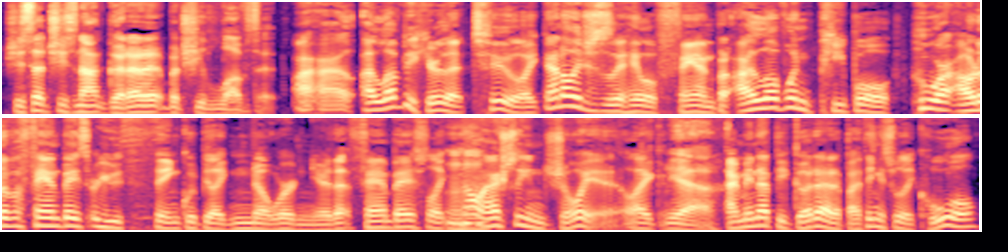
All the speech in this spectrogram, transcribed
She said she's not good at it, but she loves it. I, I I love to hear that too. Like not only just as a Halo fan, but I love when people who are out of a fan base or you think would be like nowhere near that fan base, are like no, I actually enjoy it. Like Mm-hmm. Yeah. I may not be good at it, but I think it's really cool.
